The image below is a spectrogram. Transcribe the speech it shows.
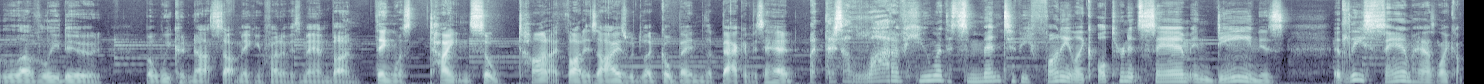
lovely dude. But we could not stop making fun of his man bun. Thing was tight and so taut, I thought his eyes would like go bend the back of his head. But there's a lot of humor that's meant to be funny, like alternate Sam and Dean is at least Sam has like a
